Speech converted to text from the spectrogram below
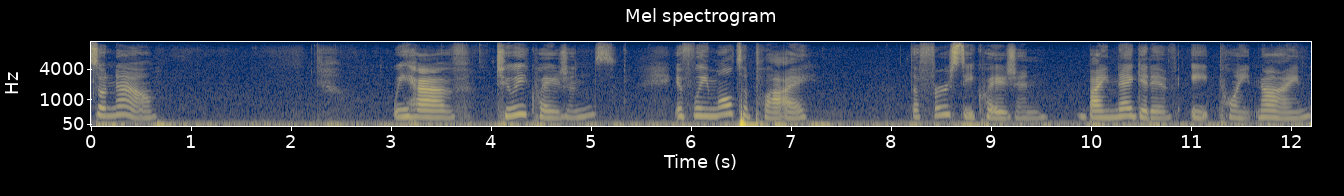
So now we have two equations. If we multiply the first equation by negative 8.9,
